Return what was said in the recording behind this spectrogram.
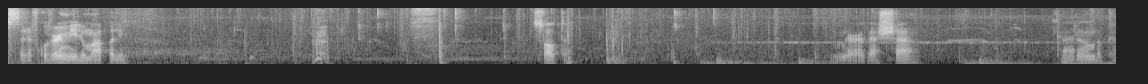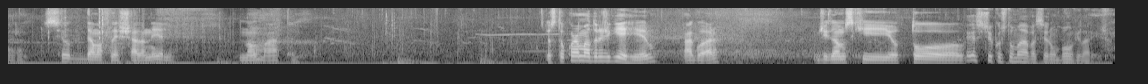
Nossa, já ficou vermelho o mapa ali. Solta. Melhor agachar. Caramba, cara. Se eu der uma flechada nele, não mata. Eu estou com armadura de guerreiro agora. Digamos que eu tô Este costumava ser um bom vilarejo.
